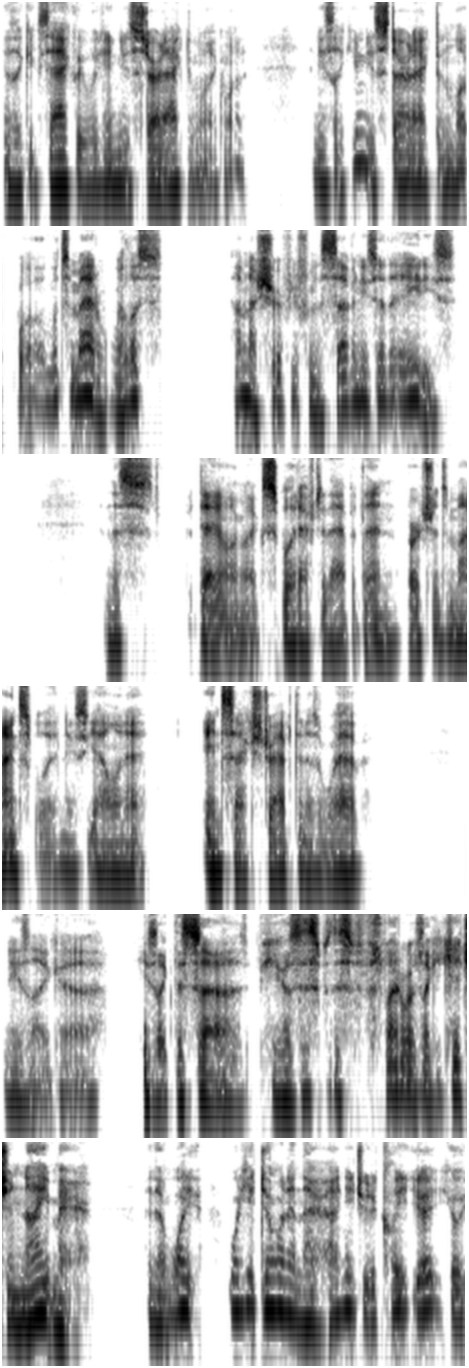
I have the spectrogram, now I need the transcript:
He's like, exactly. Well, you need to start acting like one. And he's like, you need to start acting. Look, well, what's the matter, Willis? I'm not sure if you're from the 70s or the 80s. And this daddy long like split after that, but then Bertrand's mind split and he's yelling at insects trapped in his web. And he's like, uh, he's like, this, uh, he goes, this, this spider web's like a kitchen nightmare. And then what, what are you doing in there? I need you to clean, you're, you're,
